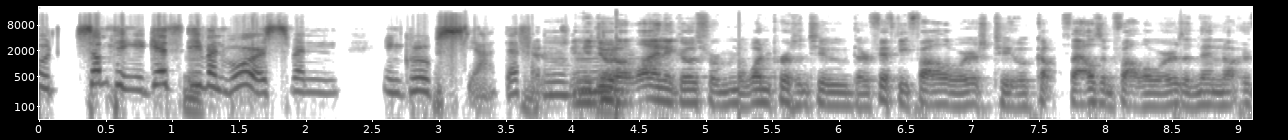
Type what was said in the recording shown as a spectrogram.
or something. It gets Mm. even worse when in groups. Yeah, definitely. And you do it online, it goes from one person to their 50 followers to a couple thousand followers. And then, uh,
